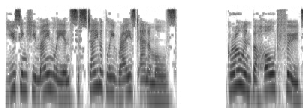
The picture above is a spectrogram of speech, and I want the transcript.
using humanely and sustainably raised animals. Grow and Behold Foods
